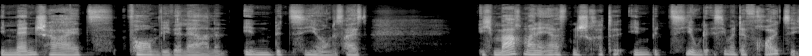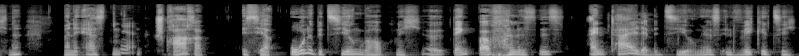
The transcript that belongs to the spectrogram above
die Menschheitsform, wie wir lernen, in Beziehung. Das heißt, ich mache meine ersten Schritte in Beziehung. Da ist jemand, der freut sich. Ne? Meine ersten ja. Sprache ist ja ohne Beziehung überhaupt nicht äh, denkbar, weil es ist ein Teil der Beziehung. Es entwickelt sich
